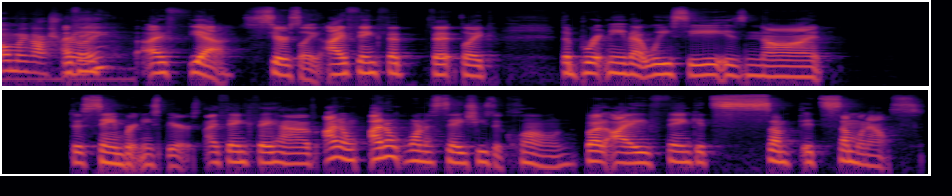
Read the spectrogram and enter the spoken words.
Oh my gosh, I really? think I yeah, seriously. I think that that like the Britney that we see is not the same Britney Spears. I think they have I don't I don't want to say she's a clone, but I think it's some it's someone else.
